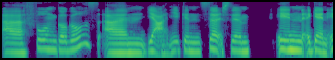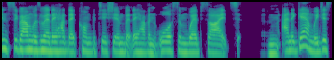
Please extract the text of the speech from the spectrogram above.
uh, Form Goggles. Um, yeah, you can search them in again instagram was where they had their competition but they have an awesome website. Um, and again we just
